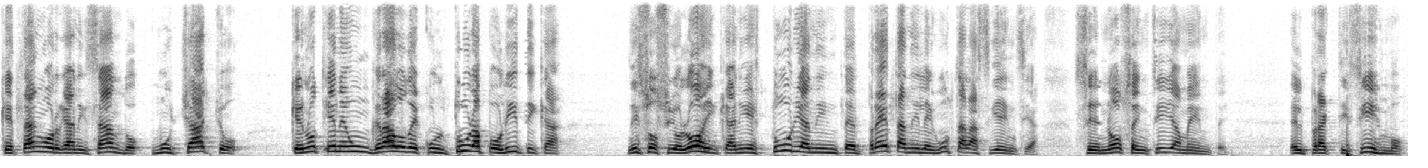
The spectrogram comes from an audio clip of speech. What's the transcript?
que están organizando muchachos que no tienen un grado de cultura política, ni sociológica, ni estudia, ni interpreta, ni le gusta la ciencia, sino sencillamente el practicismo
